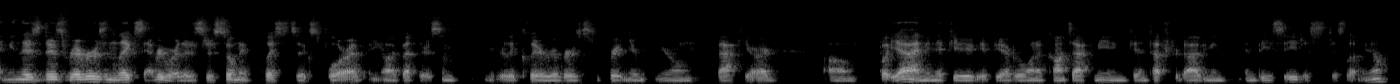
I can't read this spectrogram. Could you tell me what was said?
I mean there's there's rivers and lakes everywhere there's just so many places to explore I you know I bet there's some really clear rivers right in your, your own backyard um, but yeah I mean if you if you ever want to contact me and get in touch for diving in, in BC just just let me know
